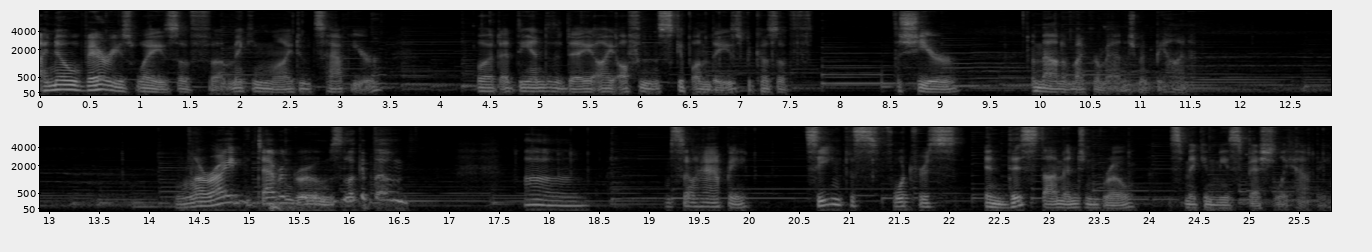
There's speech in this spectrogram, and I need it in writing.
I know various ways of uh, making my dudes happier, but at the end of the day, I often skip on these because of the sheer amount of micromanagement behind it. Alright, the tavern rooms, look at them! Ah, I'm so happy. seeing this fortress in this dimension grow is making me especially happy.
